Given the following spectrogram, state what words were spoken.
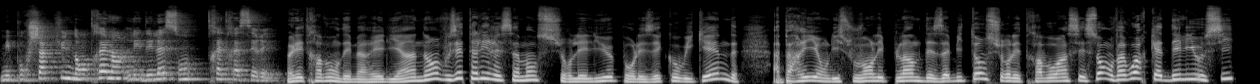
mais pour chacune d'entre elles, hein, les délais sont très très serrés. Les travaux ont démarré il y a un an. Vous êtes allé récemment sur les lieux pour les éco-weekends. À Paris, on lit souvent les plaintes des habitants sur les travaux incessants. On va voir qu'à Delhi aussi,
